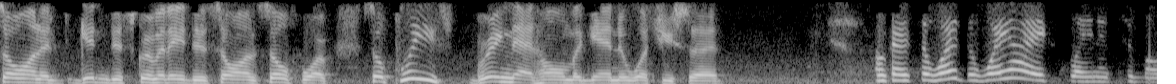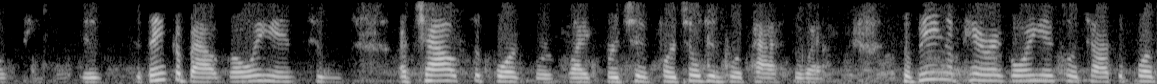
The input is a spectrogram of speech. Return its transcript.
so on, and getting discriminated and so on and so forth. So please bring that home again to what you said. Okay, so what the way I explain it to most people is to think about going into a child support group, like for ch- for children who have passed away. So being a parent, going into a child support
